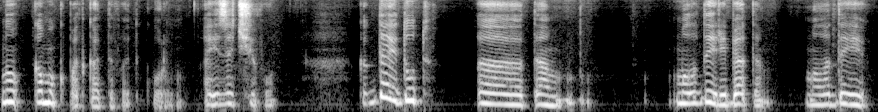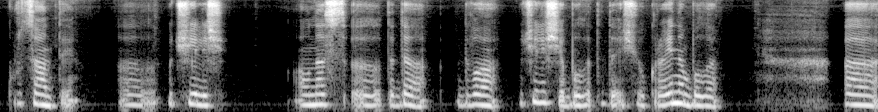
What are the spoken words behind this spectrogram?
ну, комок подкатывает к горлу. А из-за чего? Когда идут э, там молодые ребята, молодые курсанты э, училищ, а у нас э, тогда два училища было, тогда еще Украина была, э,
